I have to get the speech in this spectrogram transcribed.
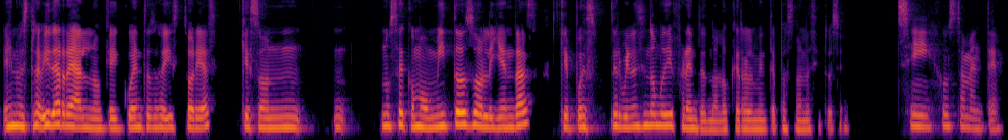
en nuestra vida real, ¿no? Que hay cuentos, hay historias que son, no sé, como mitos o leyendas que pues terminan siendo muy diferentes, ¿no? Lo que realmente pasó en la situación. Sí, justamente.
